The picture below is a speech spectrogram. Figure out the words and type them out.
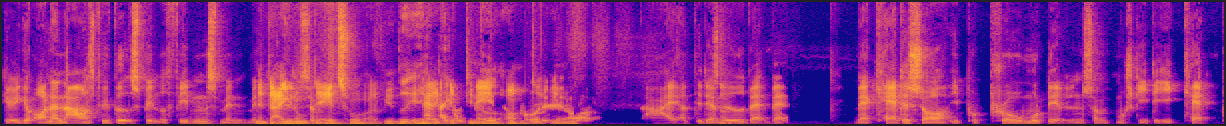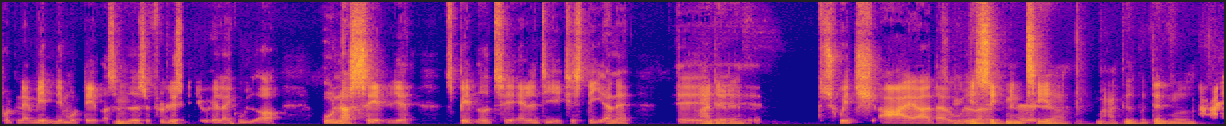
det er jo ikke unannounced, vi ved, spillet findes, men... Men, men der er ikke nogen dato, og vi ved heller ja, ikke rigtig noget om det. det og, nej, og det der så. med, hvad, hvad, hvad kan det så i på Pro-modellen, som måske det ikke kan på den almindelige model og så videre. Mm. Selvfølgelig skal de jo heller ikke ud og undersælge spillet til alle de eksisterende øh, nej, det er det. Switch-ejere derude. Skal ikke segmentere øh, markedet på den måde. Nej,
